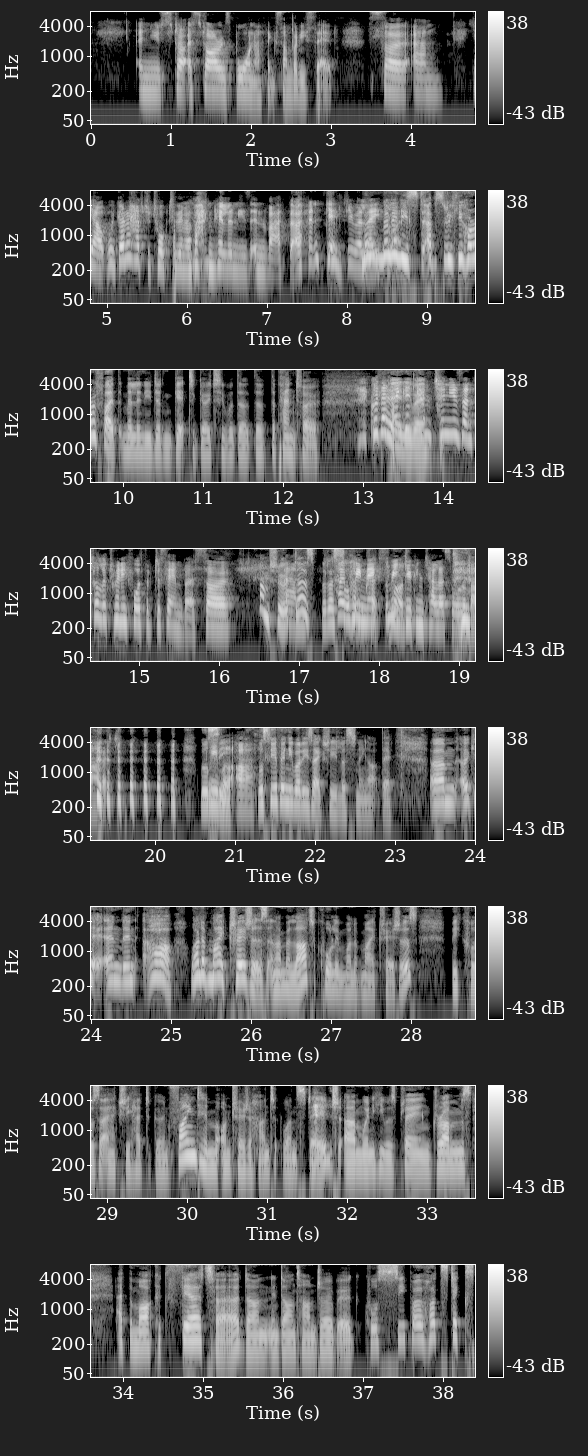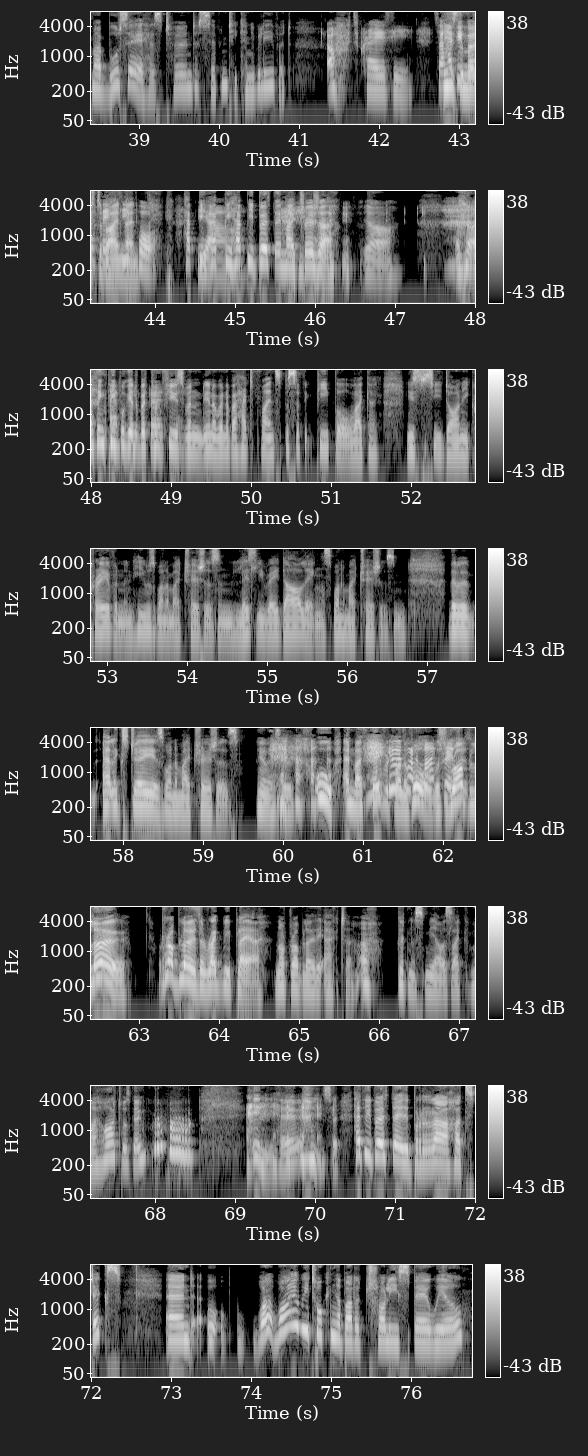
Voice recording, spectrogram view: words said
a new star. A star is born. I think somebody said. So. um yeah, we're going to have to talk to them about Melanie's invite though and get you a Mel- late Melanie's absolutely horrified that Melanie didn't get to go to the, the, the panto. Because I think Anyway. it continues until the 24th of December. So I'm sure it um, does, but I still hopefully haven't next week you can tell us all about it. We'll We see. will ask. We'll see if anybody's actually listening out there. Um, okay, and then ah, one of my treasures, and I'm allowed to call him one of my treasures because I actually had to go and find him on treasure hunt at one stage um, when he was playing drums at the Market Theatre down in downtown Joburg. Of course, Sipho Hotsticks Mabuse has turned 70. Can you believe it? Oh, it's crazy. So He's happy the most birthday, divine man. Happy, Yeah. happy, happy birthday, my treasure. yeah. I think people get a bit confused when, you know, whenever I had to find specific people, like I used to see Danie Craven and he was one of my treasures and Leslie Ray Darling's one of my treasures and there were, Alex J is one of my treasures. You know, so, oh, and my favorite one of one all was Rob too. Louw. Rob Louw, the rugby player, not Rob Lowe, the actor. Oh, goodness me. I was like, my heart was going. Anyhow, so happy birthday, Bra Hot Sticks. And wh- why are we talking about a trolley spare wheel?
